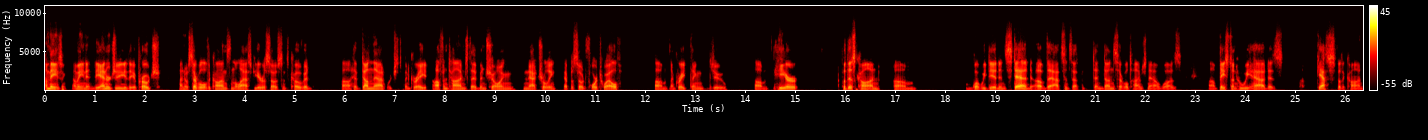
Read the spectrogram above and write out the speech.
amazing. I mean, it, the energy, the approach. I know several of the cons in the last year or so since COVID uh, have done that, which has been great. Oftentimes, they've been showing naturally episode 412 um, a great thing to do. Um, here for this con, um, what we did instead of that, since that's been done several times now, was uh, based on who we had as guests for the con.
